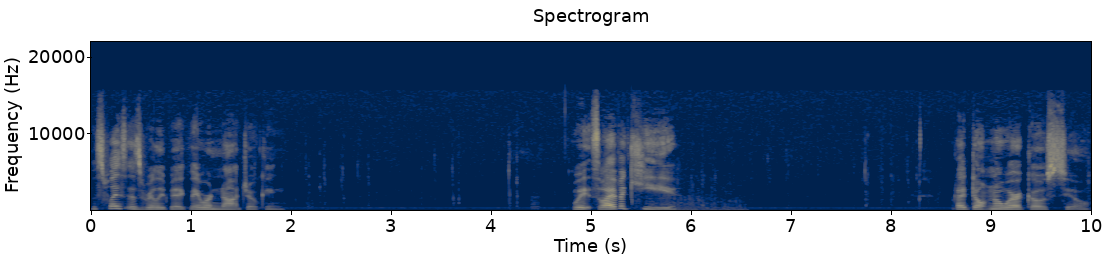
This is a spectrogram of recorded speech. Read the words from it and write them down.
This place is really big. They were not joking. Wait, so I have a key. But I don't know where it goes to.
